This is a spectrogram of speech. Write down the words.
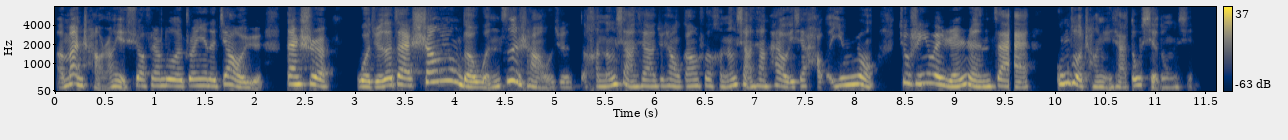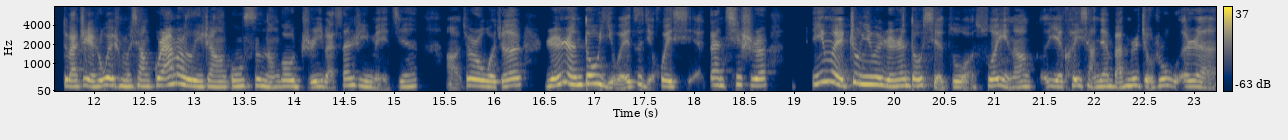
呃漫长，然后也需要非常多的专业的教育。但是我觉得在商用的文字上，我觉得很能想象，就像我刚刚说的，很能想象它有一些好的应用，就是因为人人在工作场景下都写东西。对吧？这也是为什么像 Grammarly 这样的公司能够值一百三十亿美金啊！就是我觉得人人都以为自己会写，但其实。因为正因为人人都写作，所以呢，也可以想见百分之九十五的人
